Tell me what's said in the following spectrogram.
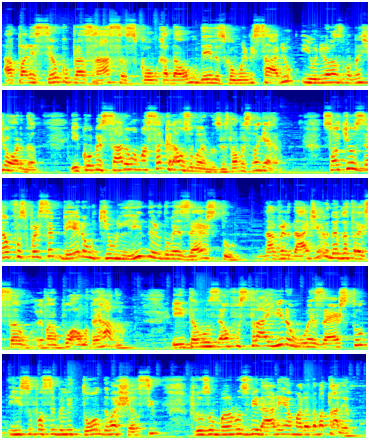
apareceu para as raças, com cada um deles como um emissário, e uniu elas numa grande horda. E começaram a massacrar os humanos, eles estavam vencendo a guerra. Só que os elfos perceberam que o líder do exército, na verdade, era o deus da traição. Eles falaram, pô, algo tá errado. Então os elfos traíram o exército e isso possibilitou, deu a chance para os humanos virarem a maré da batalha.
